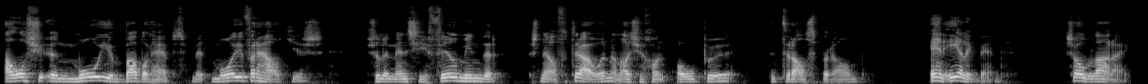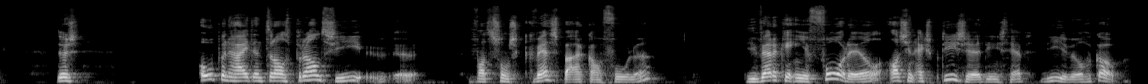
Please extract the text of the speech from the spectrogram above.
Als je een mooie babbel hebt met mooie verhaaltjes, zullen mensen je veel minder snel vertrouwen dan als je gewoon open, transparant en eerlijk bent. Zo belangrijk. Dus openheid en transparantie, eh, wat soms kwetsbaar kan voelen, die werken in je voordeel als je een expertise dienst hebt die je wil verkopen.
